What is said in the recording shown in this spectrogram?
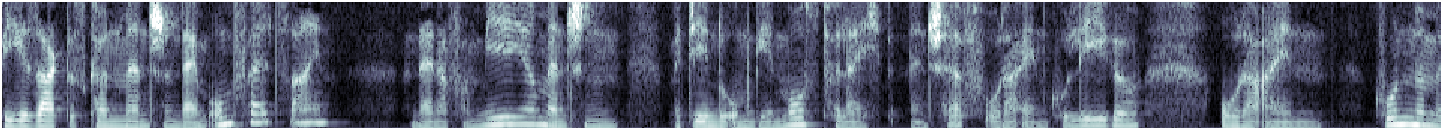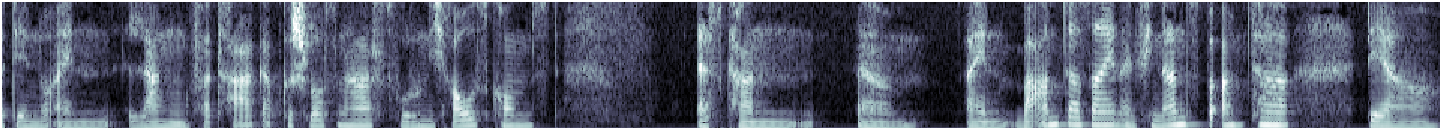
wie gesagt, es können Menschen in deinem Umfeld sein, in deiner Familie, Menschen, mit denen du umgehen musst, vielleicht ein Chef oder ein Kollege oder ein Kunde, mit dem du einen langen Vertrag abgeschlossen hast, wo du nicht rauskommst. Es kann ähm, ein Beamter sein, ein Finanzbeamter, der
